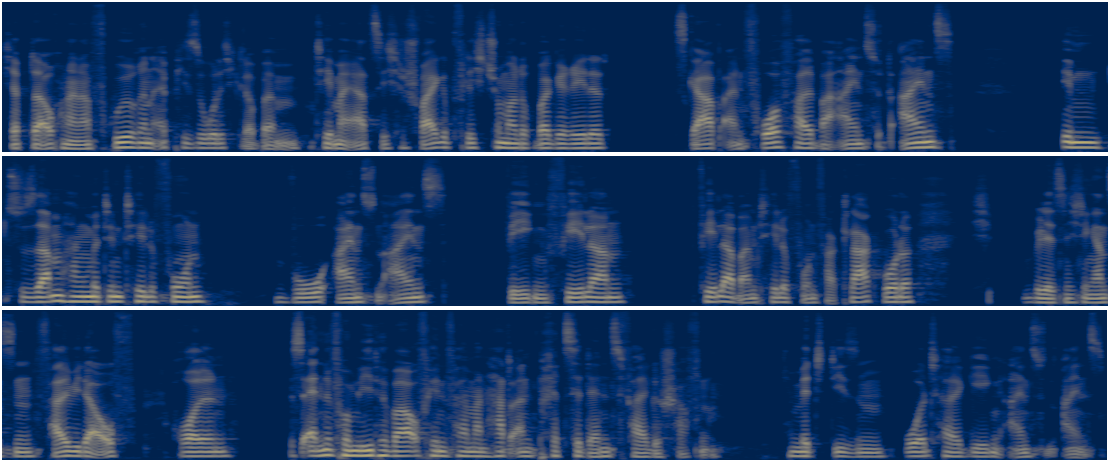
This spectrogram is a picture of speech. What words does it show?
ich habe da auch in einer früheren Episode, ich glaube beim Thema ärztliche Schweigepflicht schon mal drüber geredet. Es gab einen Vorfall bei 1 und 1 im Zusammenhang mit dem Telefon, wo 1 und 1 wegen Fehlern, Fehler beim Telefon verklagt wurde. Ich will jetzt nicht den ganzen Fall wieder aufrollen. Das Ende vom Lied war auf jeden Fall, man hat einen Präzedenzfall geschaffen mit diesem Urteil gegen 1 und 1.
